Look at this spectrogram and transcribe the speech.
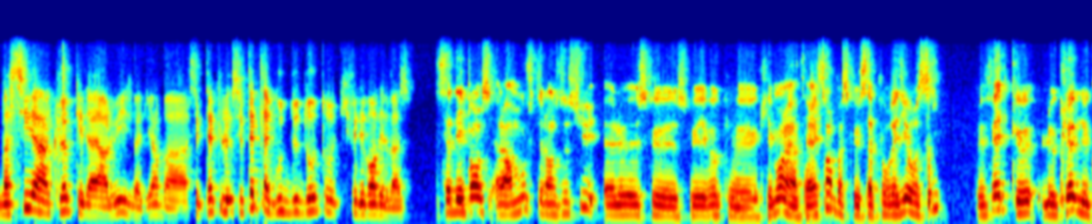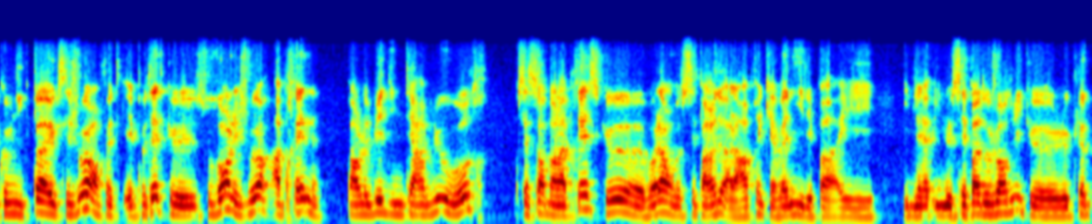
bah, s'il a un club qui est derrière lui, il va dire bah, c'est peut-être peut la goutte d'eau qui fait déborder le vase. Ça dépend. Alors, moi, je te lance dessus. Euh, ce, que, ce que évoque euh, Clément est intéressant parce que ça pourrait dire aussi le fait que le club ne communique pas avec ses joueurs, en fait. Et peut-être que souvent, les joueurs apprennent par le biais d'interviews ou autres, que ça sort dans la presse, que euh, voilà, on veut se séparer d'eux. Alors, après, Cavani, il est pas. Il, il ne sait pas d'aujourd'hui que le club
